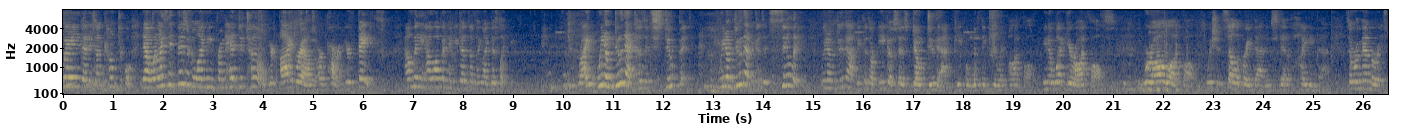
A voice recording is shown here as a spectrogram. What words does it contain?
way that is uncomfortable. Now, when I say physical, I mean from head to toe. Your eyebrows are part, your face. How many, how often have you done something like this lately? Right? We don't do that because it's stupid. We don't do that because it's silly. We don't do that because our ego says, don't do that. People will think you're an oddball. You know what? You're oddballs. We're all oddballs. We should celebrate that instead of hiding that. So remember, it's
